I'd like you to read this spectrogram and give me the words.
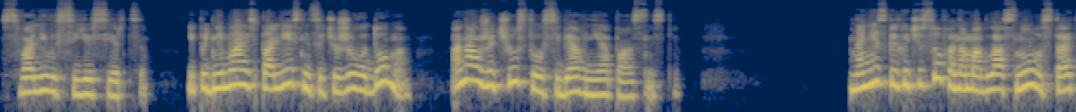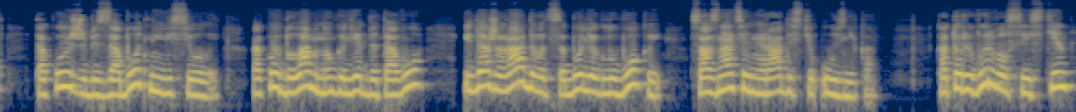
свалилась с ее сердца. И, поднимаясь по лестнице чужого дома, она уже чувствовала себя вне опасности. На несколько часов она могла снова стать такой же беззаботной и веселой, какой была много лет до того, и даже радоваться более глубокой, сознательной радостью узника, который вырвался из стен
